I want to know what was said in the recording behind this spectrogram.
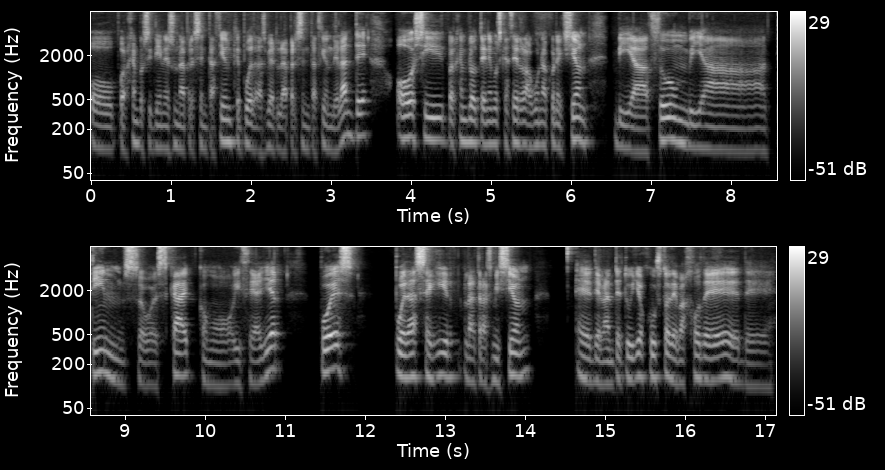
o por ejemplo si tienes una presentación que puedas ver la presentación delante o si por ejemplo tenemos que hacer alguna conexión vía Zoom, vía Teams o Skype como hice ayer, pues puedas seguir la transmisión eh, delante tuyo justo debajo de,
